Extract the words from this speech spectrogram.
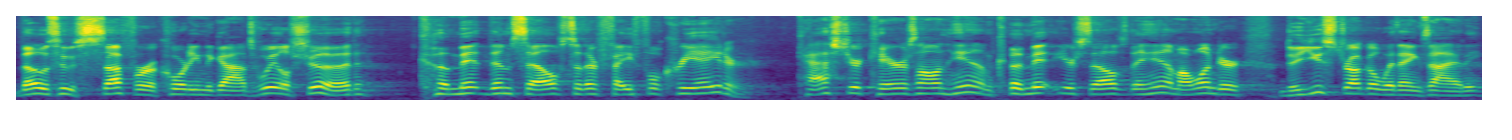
those who suffer according to God's will should commit themselves to their faithful Creator. Cast your cares on Him. Commit yourselves to Him. I wonder, do you struggle with anxiety?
